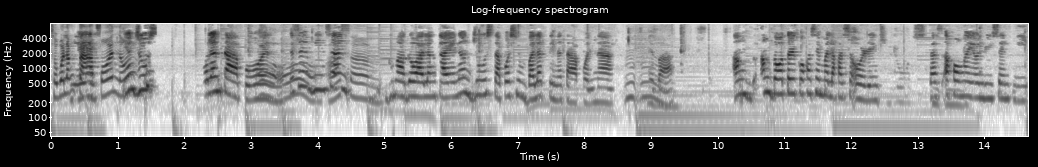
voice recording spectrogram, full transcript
So, walang Yes. tapon, no? Yung juice, walang tapon. Oo, Kasi minsan, Awesome. gumagawa lang tayo ng juice tapos yung balat tinatapon na, Mm-mm. 'di ba? Ang ang daughter ko kasi malakas sa orange juice. Tapos Mm-mm. ako ngayon recently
